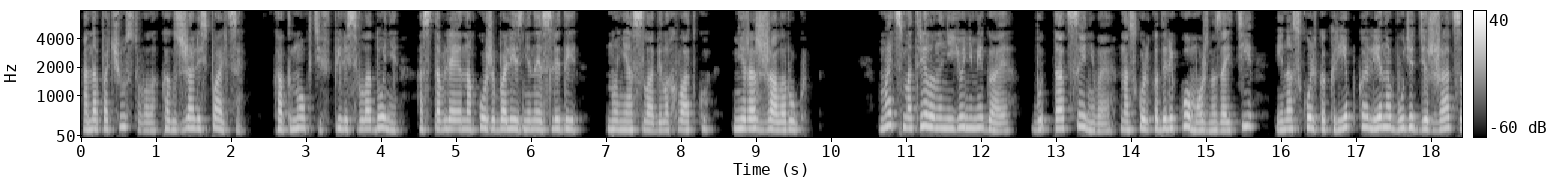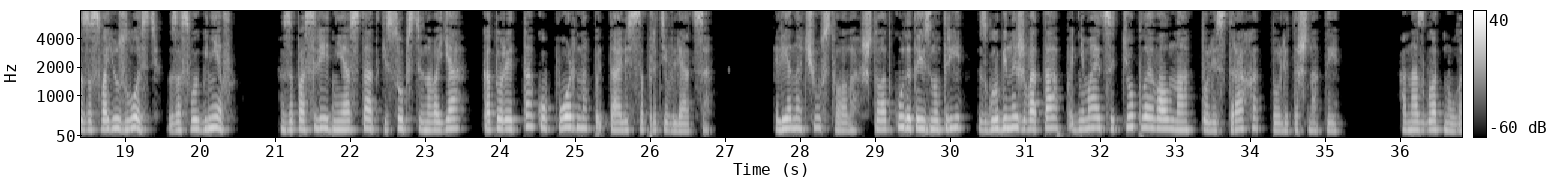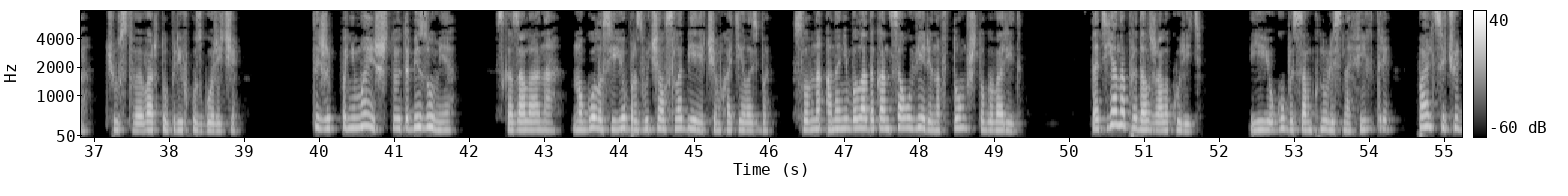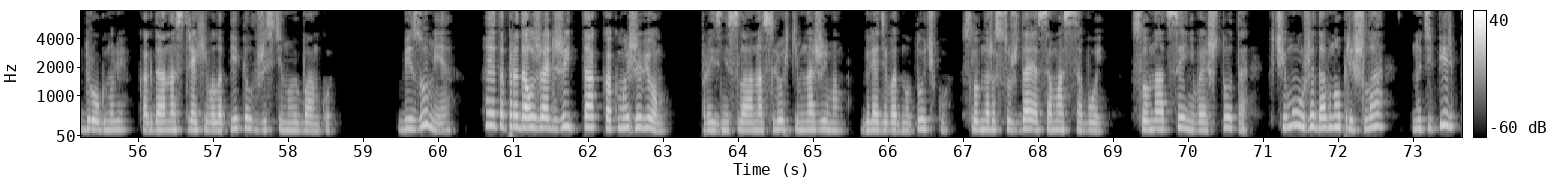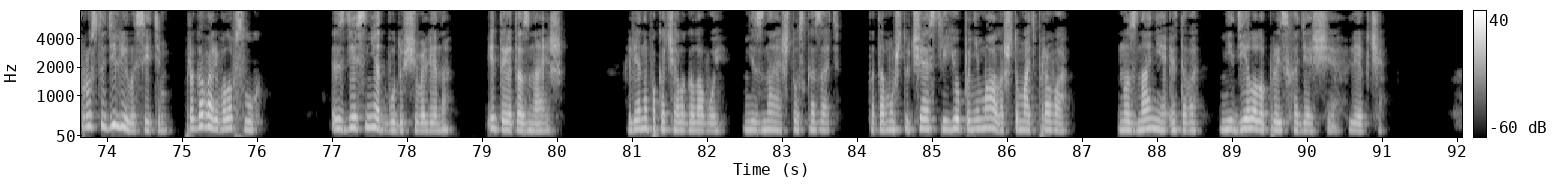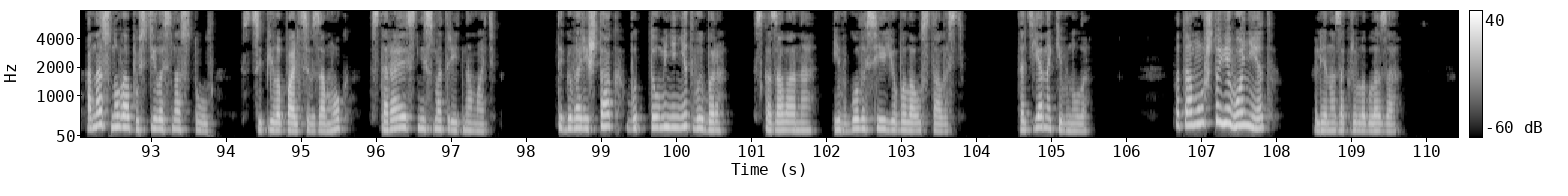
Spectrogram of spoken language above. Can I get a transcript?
Она почувствовала, как сжались пальцы, как ногти впились в ладони, оставляя на коже болезненные следы, но не ослабила хватку, не разжала рук. Мать смотрела на нее, не мигая, будто оценивая, насколько далеко можно зайти и насколько крепко Лена будет держаться за свою злость, за свой гнев, за последние остатки собственного «я», которые так упорно пытались сопротивляться. Лена чувствовала, что откуда-то изнутри, с глубины живота, поднимается теплая волна то ли страха, то ли тошноты. Она сглотнула, чувствуя во рту привкус горечи. «Ты же понимаешь, что это безумие?» — сказала она, но голос ее прозвучал слабее, чем хотелось бы, словно она не была до конца уверена в том, что говорит. Татьяна продолжала курить. Ее губы сомкнулись на фильтре, Пальцы чуть дрогнули, когда она стряхивала пепел в жестяную банку. «Безумие — это продолжать жить так, как мы живем», — произнесла она с легким нажимом, глядя в одну точку, словно рассуждая сама с собой, словно оценивая что-то, к чему уже давно пришла, но теперь просто делилась этим, проговаривала вслух. «Здесь нет будущего, Лена, и ты это знаешь». Лена покачала головой, не зная, что сказать потому что часть ее понимала, что мать права, но знание этого не делало происходящее легче. Она снова опустилась на стул, сцепила пальцы в замок, стараясь не смотреть на мать. «Ты говоришь так, будто у меня нет выбора», — сказала она, и в голосе ее была усталость. Татьяна кивнула. «Потому что его нет», — Лена закрыла глаза.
